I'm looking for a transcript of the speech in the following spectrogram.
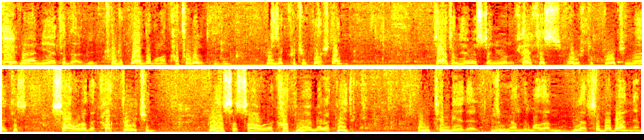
Evet. tutmaya niyet ederdi. Çocuklar da buna katılırdı. Biz de küçük yaştan zaten hevesleniyorduk. Herkes oruç tuttuğu için ve herkes sahura da kalktığı için bilhassa sahura kalkmaya meraklıydık. Onu tembih ederdik. Bizi uyandırmalarını bilhassa babaannem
